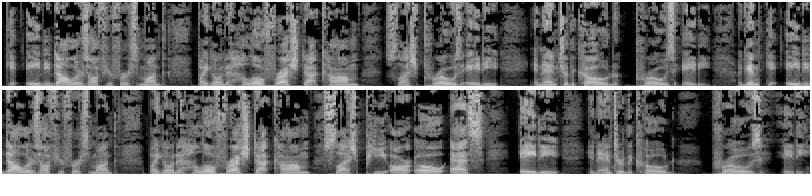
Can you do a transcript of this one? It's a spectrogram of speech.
Get $80 off your first month by going to HelloFresh.com slash pros80 and enter the code pros80. Again, get $80 off your first month by going to HelloFresh.com slash P-R-O-S 80 and enter the code PROS80.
